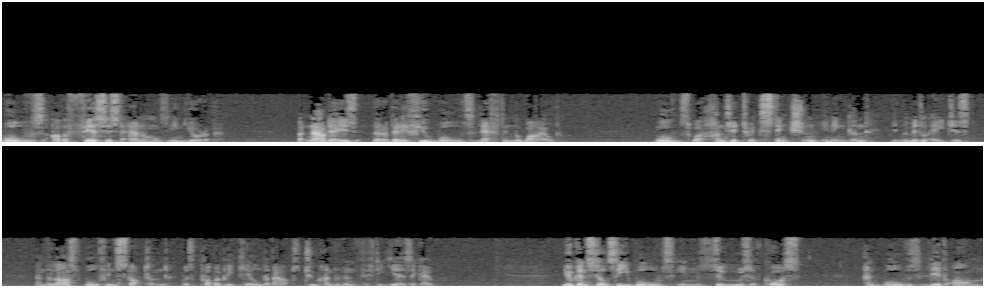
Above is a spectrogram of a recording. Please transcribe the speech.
Wolves are the fiercest animals in Europe. But nowadays there are very few wolves left in the wild. Wolves were hunted to extinction in England in the Middle Ages, and the last wolf in Scotland was probably killed about 250 years ago. You can still see wolves in zoos, of course, and wolves live on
